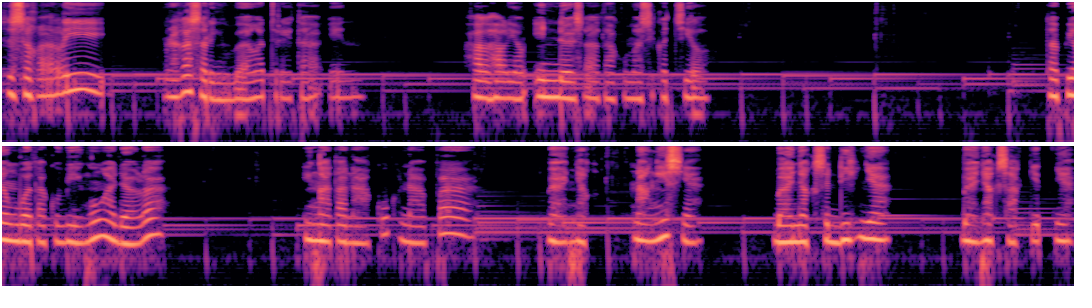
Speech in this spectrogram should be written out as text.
Sesekali mereka sering banget ceritain hal-hal yang indah saat aku masih kecil. Tapi yang buat aku bingung adalah ingatan aku kenapa banyak nangisnya, banyak sedihnya, banyak sakitnya.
